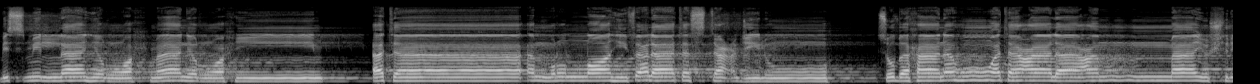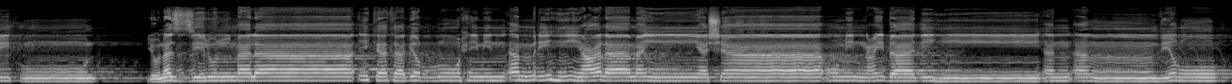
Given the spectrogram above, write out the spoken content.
بسم الله الرحمن الرحيم. أتى أمر الله فلا تستعجلوه. سبحانه وتعالى عما يشركون. ينزل الملائكة بالروح من أمره على من يشاء من عباده أن أنذروا.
